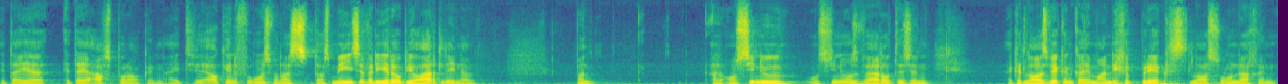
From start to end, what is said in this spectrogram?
het hy 'n het hy 'n afspraak en hy het vir elkeen van ons want daar's daar's mense wat die Here op jou hart lê nou. Want uh, ons sien hoe ons sien hoe ons wêreld is en ek het laasweek in Kayamandi gepreek laas Sondag en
